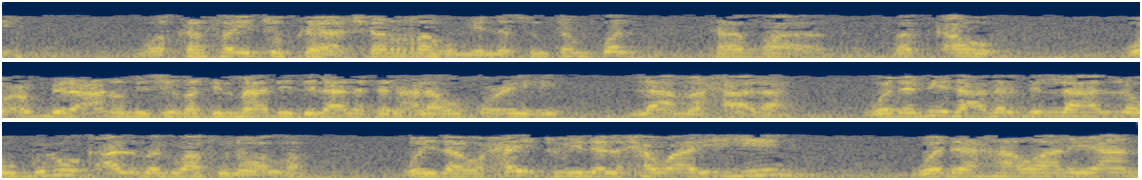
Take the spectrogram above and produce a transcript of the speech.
ሚን وكفيتك شرهم من نس تنقل በቃሁ። وعبر عنه بصيغة المادي دلالة على وقوعه لا محالة ودفيت عذرق الله له بلوك على المدواتنا والله وإذا أوحيت إلى الحواريين ودا هواريان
